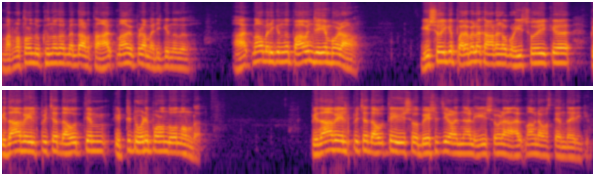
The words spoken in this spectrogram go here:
മരണത്തോളം ദുഃഖം എന്ന് പറയുമ്പോൾ എന്താ അർത്ഥം ആത്മാവ് എപ്പോഴാണ് മരിക്കുന്നത്? ആത്മാവ് മരിക്കുന്നത് പാവം ചെയ്യുമ്പോഴാണ്. ഈശോയ്ക്ക് പല പല കാരണങ്ങൾ കൊണ്ട് ഈശോയ്ക്ക് പിതാവ് ഏൽപ്പിച്ച ദൗത്യം ഇട്ടിട്ട് ഓടിപ്പോകണം തോന്നുന്നുണ്ട്. പിതാവ് ഏൽപ്പിച്ച ദൗത്യം ഈശോ ഉപേക്ഷിച്ച് കളഞ്ഞാൽ ഈശോയുടെ ആത്മാവിന്റെ അവസ്ഥ എന്തായിരിക്കും?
